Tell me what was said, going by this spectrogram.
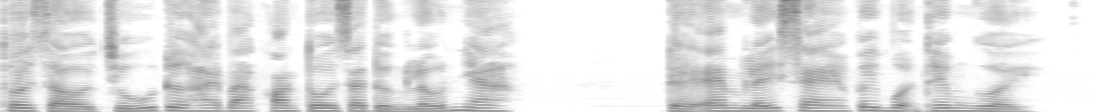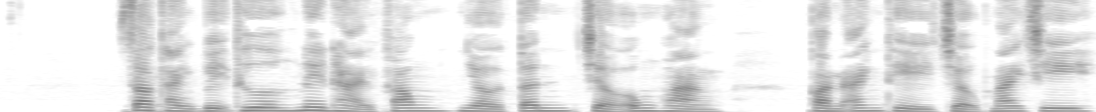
thôi giờ chú đưa hai ba con tôi ra đường lớn nha. Để em lấy xe với mượn thêm người. Do Thành bị thương nên Hải Phong nhờ Tân chở ông Hoàng, còn anh thì chở Mai Chi.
